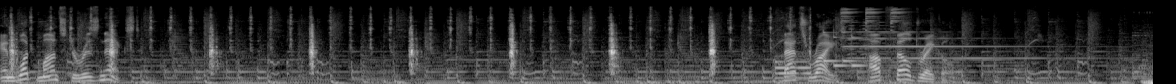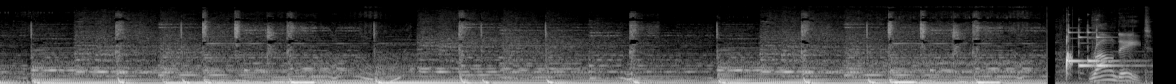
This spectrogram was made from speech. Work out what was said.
And what monster is next? That's right, Apfeldrakel. Round 8.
